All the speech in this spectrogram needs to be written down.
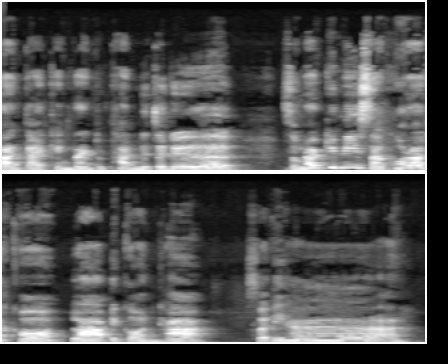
ร่างกายแข็งแรงทุกท่านด้วยจะเด้อสำหรับคลิปนี้สาวโคราชขอลาไปก่อนค่ะ สวัสดีค่ะ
